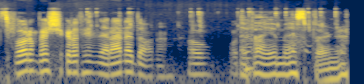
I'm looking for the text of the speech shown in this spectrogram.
und zwar am besten gerade hinten rennen da. Oh, Ein oder? Biomass-Burner.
